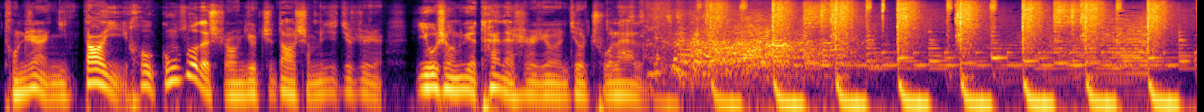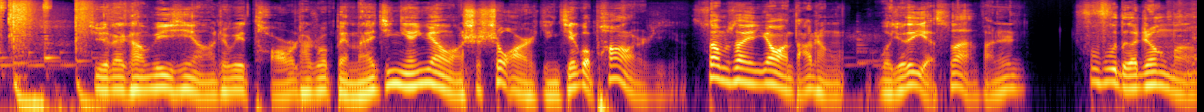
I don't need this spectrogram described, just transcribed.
同志，你到以后工作的时候，你就知道什么就是优胜劣汰的事儿就就出来了。继续来看微信啊，这位桃儿他说，本来今年愿望是瘦二十斤，结果胖了二十斤，算不算愿望达成？我觉得也算，反正负负得正嘛，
